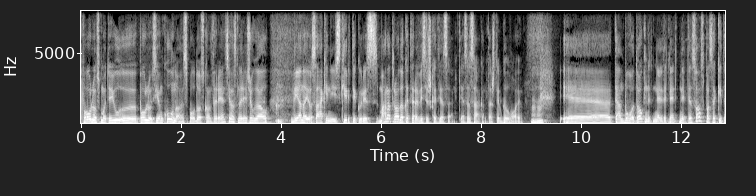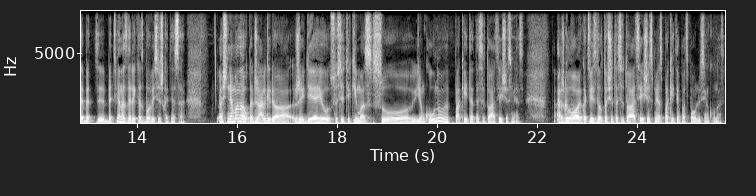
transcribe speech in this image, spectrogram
Paulius, Motejų, Paulius Jankūno spaudos konferencijos norėčiau gal vieną jo sakinį išskirti, kuris man atrodo, kad yra visiška tiesa, tiesą sakant, aš taip galvoju. Uh -huh. e, ten buvo daug netiesos net, net pasakyta, bet, bet vienas dalykas buvo visiška tiesa. Aš nemanau, kad Žalgirio žaidėjų susitikimas su Jankūnu pakeitė tą situaciją iš esmės. Aš galvoju, kad vis dėlto šitą situaciją iš esmės pakeitė pats Paulius Jankūnas.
